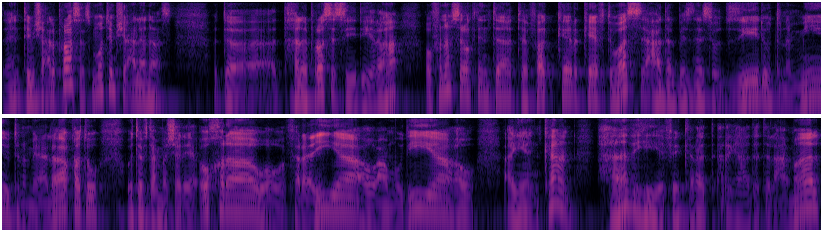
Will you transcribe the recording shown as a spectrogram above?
زين؟ تمشي على process مو تمشي على ناس. تخلي ال process يديرها وفي نفس الوقت انت تفكر كيف توسع هذا ال business وتزيد وتنميه وتنمي علاقته وتفتح مشاريع أخرى أو فرعية أو عمودية أو ايا كان. هذه هي فكرة ريادة الأعمال.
